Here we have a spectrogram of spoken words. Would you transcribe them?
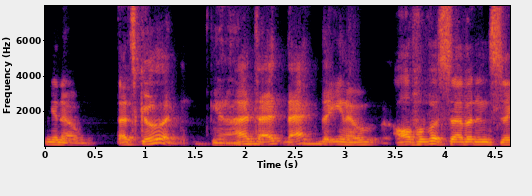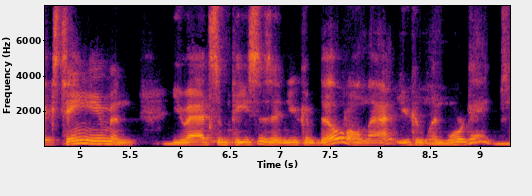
you know, that's good. You know, that, that, that, you know, off of a seven and six team, and you add some pieces and you can build on that, you can win more games.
